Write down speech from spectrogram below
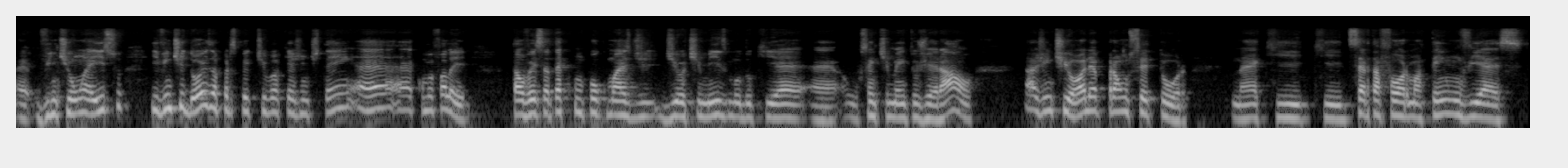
é, 21 é isso, e 22 a perspectiva que a gente tem é, é como eu falei, talvez até com um pouco mais de, de otimismo do que é, é, o sentimento geral, a gente olha para um setor né, que, que, de certa forma, tem um viés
